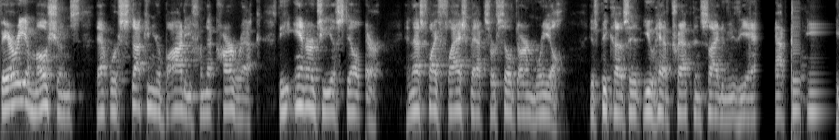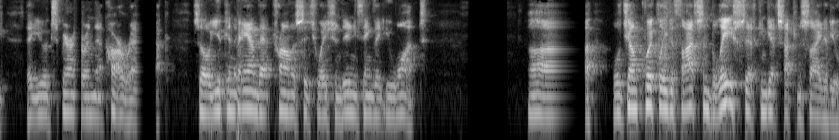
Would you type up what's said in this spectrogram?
very emotions that were stuck in your body from that car wreck, the energy is still there. And that's why flashbacks are so darn real is because it, you have trapped inside of you the actual that you experienced during that car wreck. So you can expand that trauma situation to anything that you want. Uh, we'll jump quickly to thoughts and beliefs that can get stuck inside of you.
